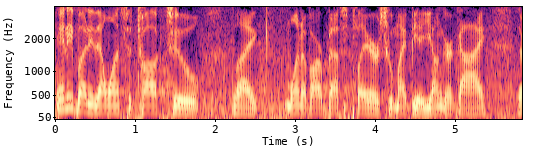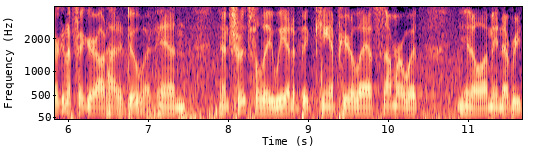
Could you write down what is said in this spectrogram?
anybody that wants to talk to like one of our best players who might be a younger guy, they're going to figure out how to do it. And and truthfully, we had a big camp here last summer with, you know, I mean every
